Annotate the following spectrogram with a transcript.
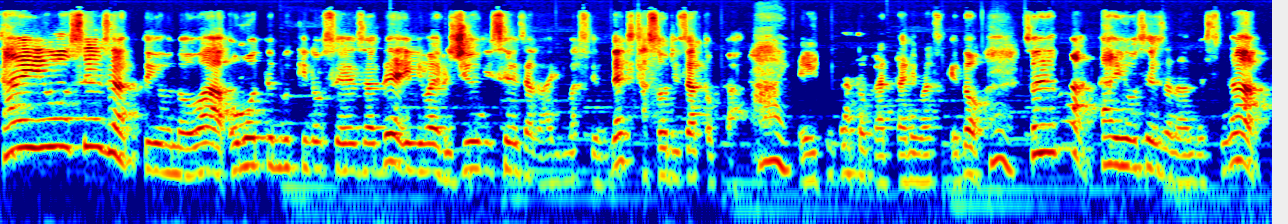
太陽星座っていうのは表向きの星座でいわゆる十二星座がありますよね。さそり座とか、はい、えー、座とかってありますけど、それは太陽星座なんですが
